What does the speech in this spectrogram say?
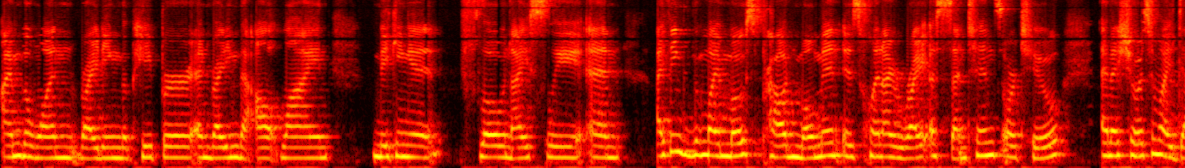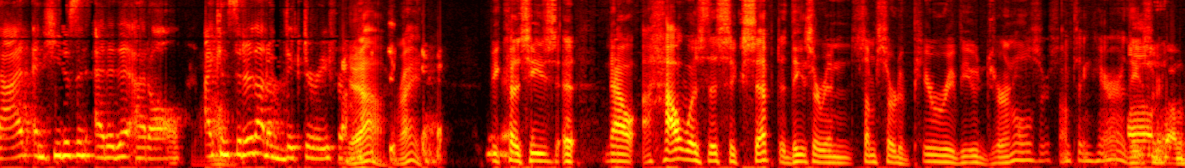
I'm the one writing the paper and writing the outline, making it flow nicely, and I think my most proud moment is when I write a sentence or two and I show it to my dad and he doesn't edit it at all. Wow. I consider that a victory for yeah, me. Yeah, right. Because he's uh, now, how was this accepted? These are in some sort of peer reviewed journals or something here? These um, are,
